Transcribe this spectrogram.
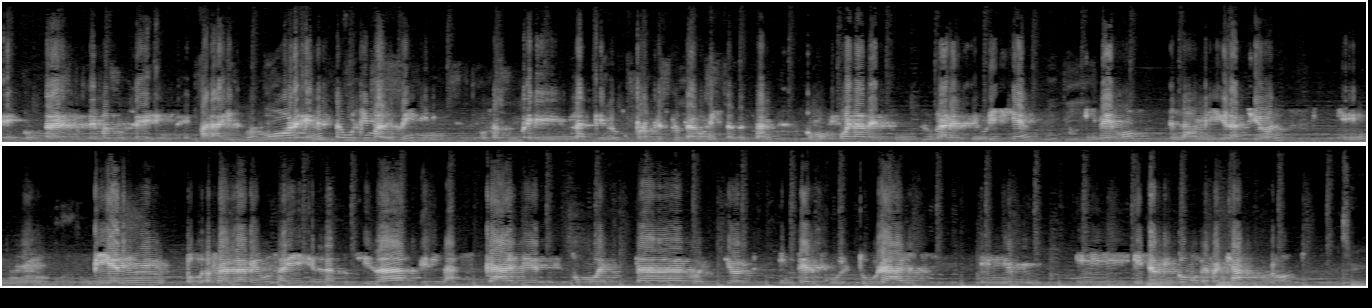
encontrar estos temas, no sé, en, Paraíso Amor, en esta última de Rimini, o sea, en la que los propios protagonistas están como fuera de sus lugares de origen y vemos la migración em, bien, o, sea, la vemos ahí en la sociedad, en las calles, como esta cuestión intercultural eh, y, y, también como de rechazo, ¿no? Sí.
